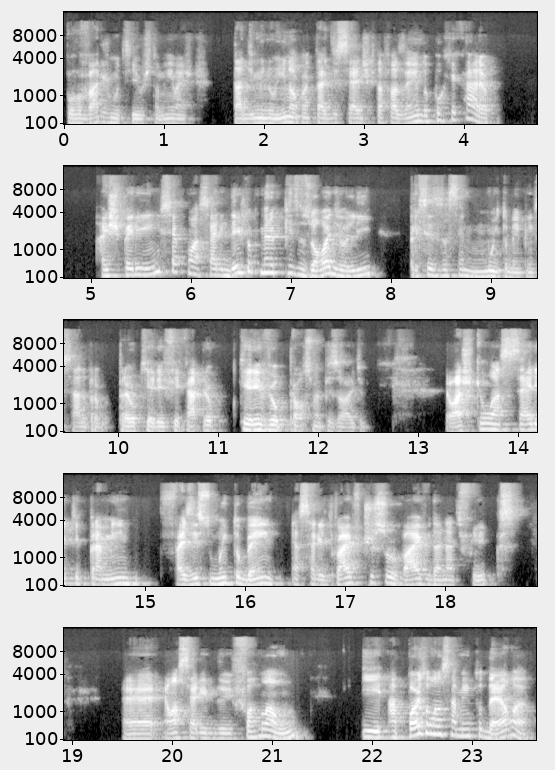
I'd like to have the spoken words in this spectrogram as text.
por vários motivos também, mas tá diminuindo a quantidade de séries que tá fazendo, porque, cara, a experiência com a série desde o primeiro episódio ali precisa ser muito bem pensada para eu querer ficar, para eu querer ver o próximo episódio. Eu acho que uma série que para mim faz isso muito bem é a série Drive to Survive da Netflix. É, é uma série de Fórmula 1 e após o lançamento dela,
